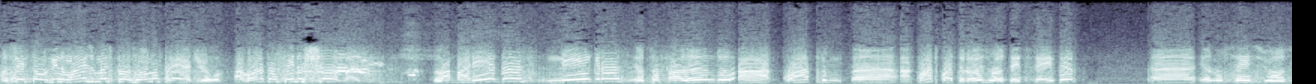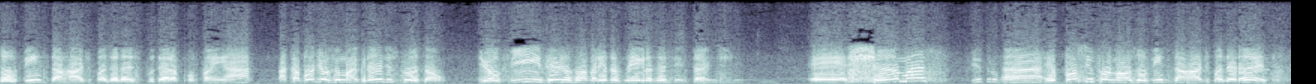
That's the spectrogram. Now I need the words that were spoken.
vocês estão ouvindo mais uma explosão no prédio. Agora está saindo chamas. Labaredas negras, eu estou falando a quatro, uh, a quatro quarteirões do Trade Center. Uh, eu não sei se os ouvintes da Rádio Bandeirantes puderam acompanhar. Acabou de ouvir uma grande explosão. De ouvir e vejo as labaredas negras nesse instante. É, chamas. Uh, eu posso informar os ouvintes da Rádio Bandeirantes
